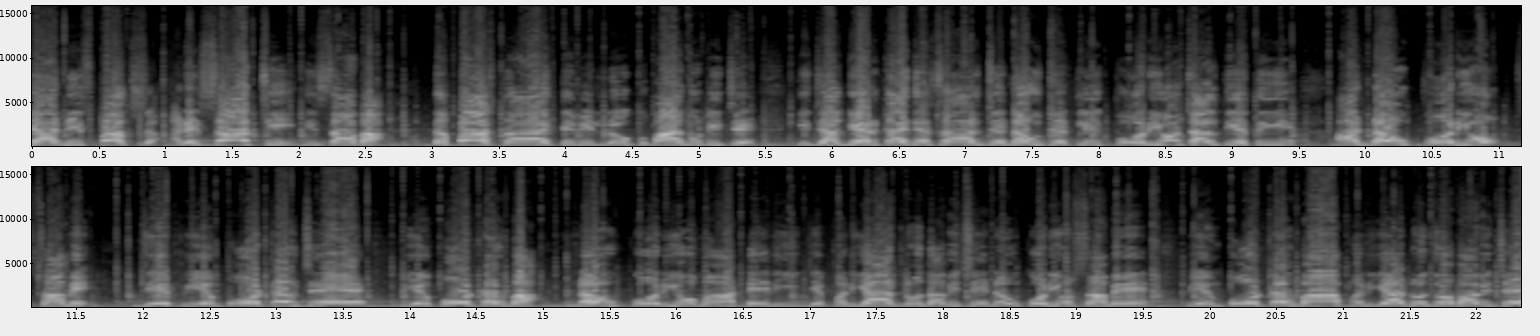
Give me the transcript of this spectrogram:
જ્યાં નિષ્પક્ષ અને સાચી દિશામાં તપાસ થાય તેવી લોકમાંગ ઉઠી છે કે જ્યાં ગેરકાયદેસર જે નવ જેટલી કોરીઓ ચાલતી હતી, આ નવ કોરીઓ સામે જે પીએમ પોર્ટલ છે, પીએમ પોર્ટલમાં નવ કોરીઓ માટેની જે ફરિયાદ નોંધાવી છે, નવ કોરીઓ સામે પીએમ પોર્ટલમાં ફરિયાદ નોંધવામાં આવી છે.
